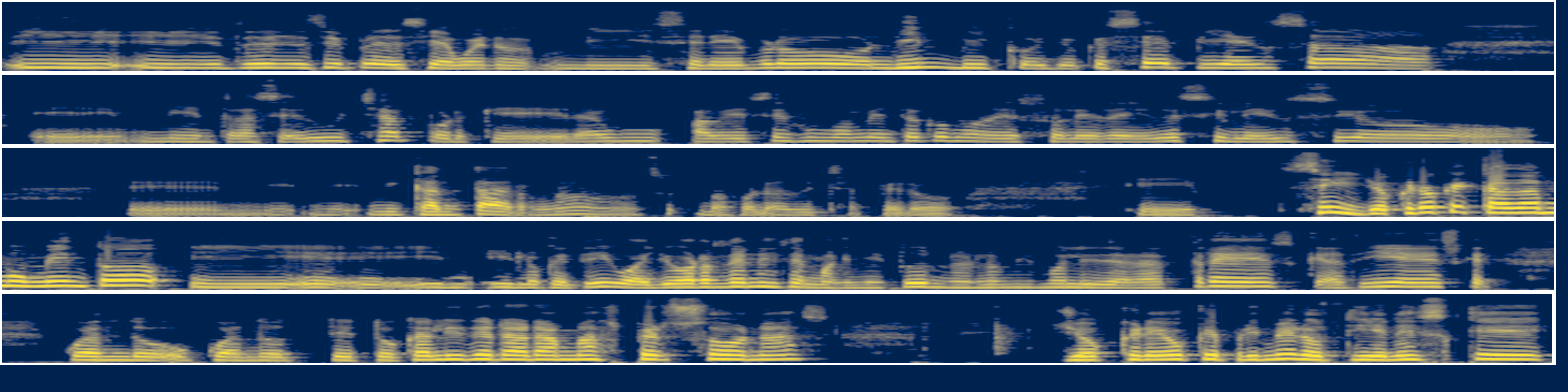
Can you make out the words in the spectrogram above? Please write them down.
Y, entonces yo siempre decía, bueno, mi cerebro límbico, yo qué sé, piensa eh, mientras se ducha, porque era a veces un momento como de soledad y de silencio, eh, ni, cantar, ¿no? Bajo la ducha, pero eh, sí, yo creo que cada momento, y, lo que te digo, hay órdenes de magnitud, no es lo mismo liderar a tres que a diez, que cuando, cuando te toca liderar a más personas, yo creo que primero tienes que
